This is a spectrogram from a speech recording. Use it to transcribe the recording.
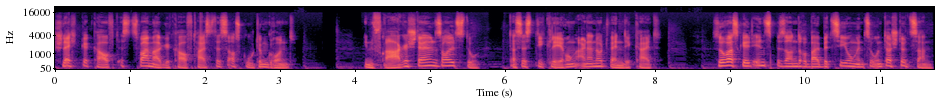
Schlecht gekauft ist zweimal gekauft, heißt es aus gutem Grund. In Frage stellen sollst du. Das ist die Klärung einer Notwendigkeit. Sowas gilt insbesondere bei Beziehungen zu Unterstützern.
